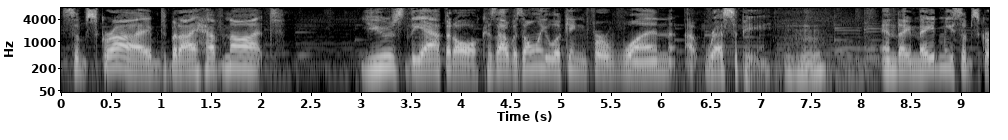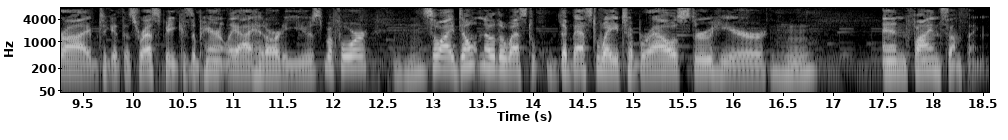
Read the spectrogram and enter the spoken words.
subscribed, but I have not used the app at all because I was only looking for one uh, recipe. mm-hmm. And they made me subscribe to get this recipe because apparently I had already used before. Mm-hmm. So I don't know the west the best way to browse through here Mm-hmm. and find something.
